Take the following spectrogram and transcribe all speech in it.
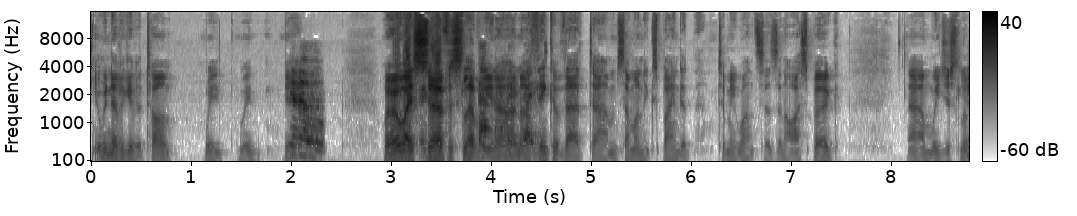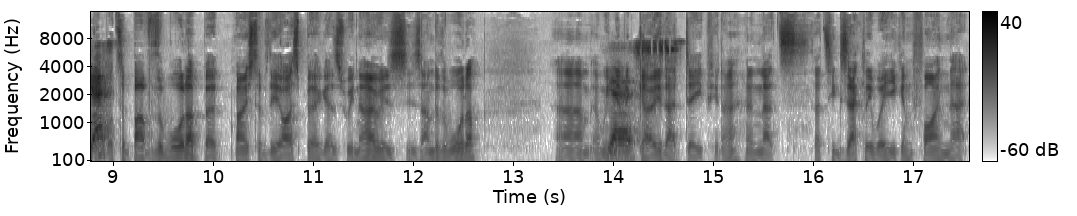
Yeah, we never give it time. We we yeah. No, We're always surface level, you know. And. I think of that. Um, someone explained it to me once as an iceberg. Um, we just look yes. at what's above the water, but most of the iceberg, as we know, is is under the water, um, and we yes. never go that deep, you know. And that's that's exactly where you can find that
